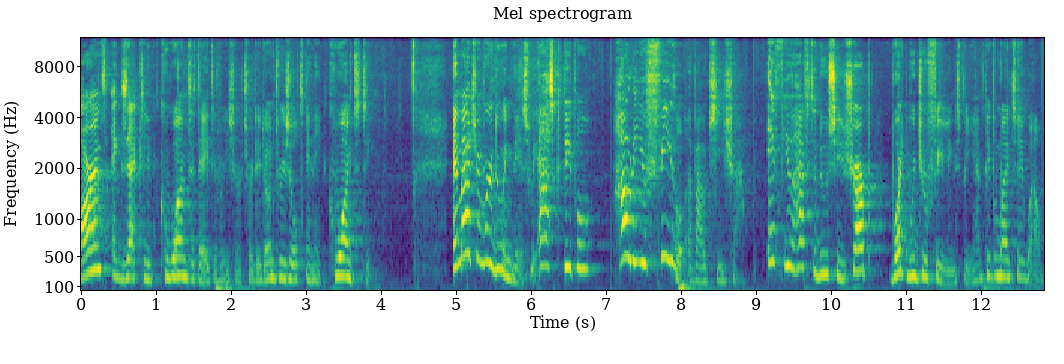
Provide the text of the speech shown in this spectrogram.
aren't exactly quantitative research, or they don't result in a quantity. Imagine we're doing this. We ask people, how do you feel about C Sharp? if you have to do C sharp, what would your feelings be? And people might say, well,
